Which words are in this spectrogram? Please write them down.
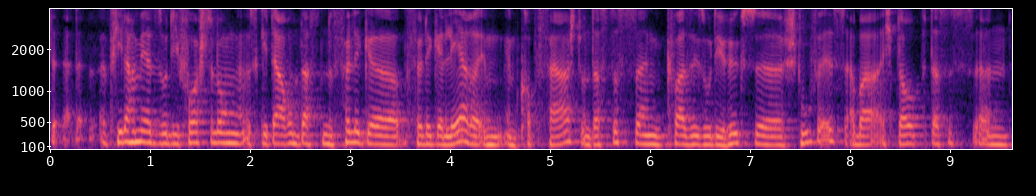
äh, viele haben ja so die Vorstellung, es geht darum, dass eine völlige, völlige Leere im, im Kopf herrscht und dass das dann quasi so die höchste Stufe ist. Aber ich glaube, das ein,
